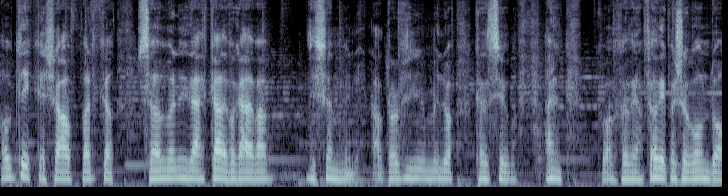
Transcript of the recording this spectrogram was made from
Ho dic això perquè la humanitat cada vegada va dissent millor, altres diuen millor que el segle. En, que deien Felipe II,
